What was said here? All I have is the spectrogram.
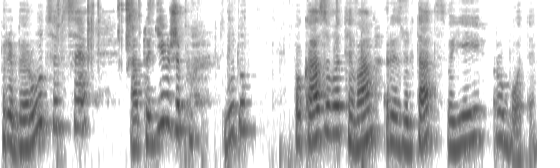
Приберу це все, а тоді вже буду показувати вам результат своєї роботи.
